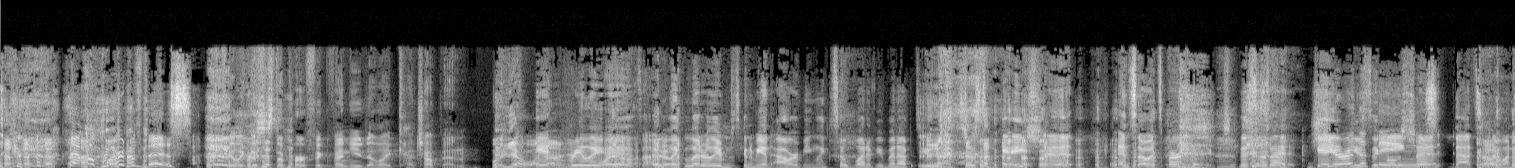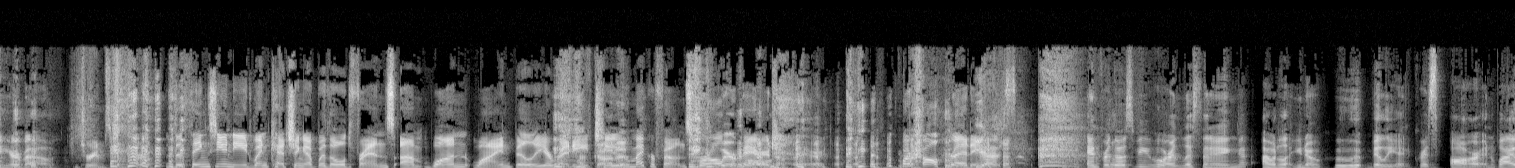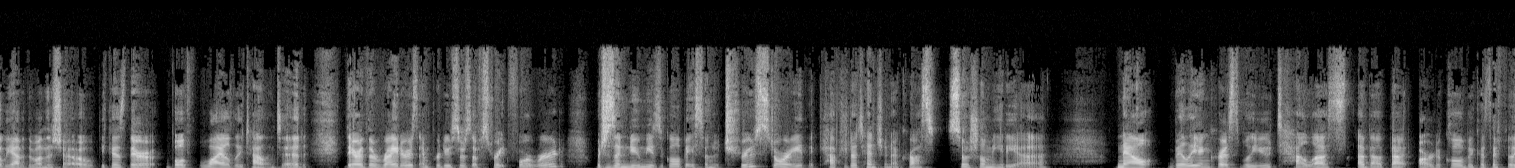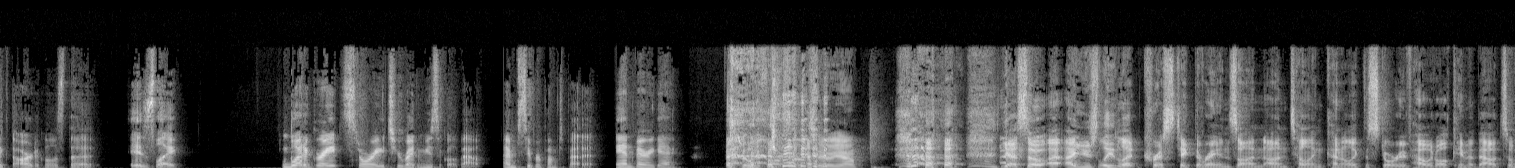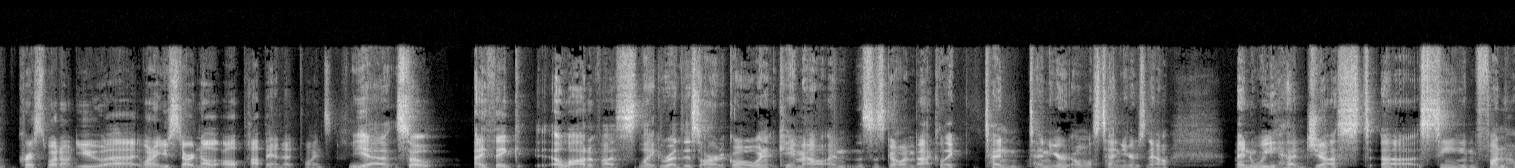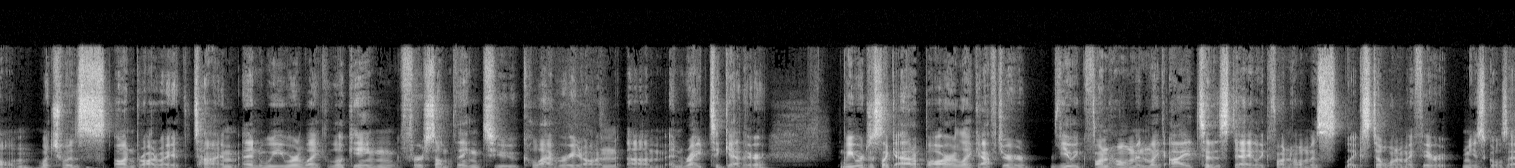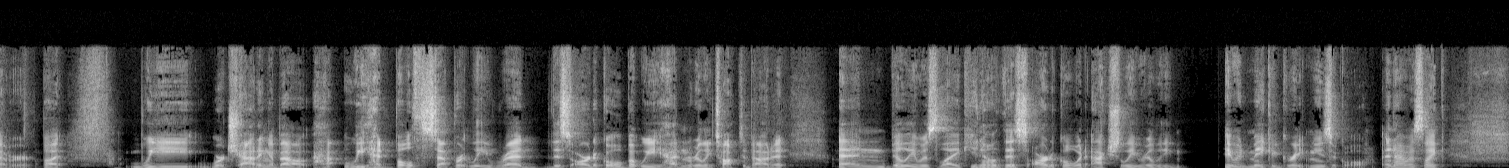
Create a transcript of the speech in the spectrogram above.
I'm a part of this. I feel like this is the perfect venue to like catch up in. Like, yeah, why it not? really Why is. not? I'm Yeah. like literally I'm just gonna be an hour being like, so what have you been up to? And Yeah. it's just gay shit. And so it's perfect. This is it. Gay Here are the musical things- shit. That's what I want to hear about. Dreams come true. the things you need when catching up with old friends. Um, one, wine. Billy, you're ready. Two, it. microphones. We're all We're prepared. all prepared. We're all ready. yes. And for those of you who are listening, I want to let you know who Billy and Chris are and why we have them on the show because they're both wildly talented. They are the writers and producers of Straightforward, which is a new musical based on a true story that captured attention across social media. Now, Billy and Chris, will you tell us about that article because I feel like the article is the is like what a great story to write a musical about. I'm super pumped about it and very gay. Billy thought so too. Yeah. yeah, so I, I usually let Chris take the reins on on telling kind of like the story of how it all came about. So, Chris, why don't you uh, why don't you start and I'll I'll pop in at points. Yeah. So I think a lot of us like read this article when it came out, and this is going back like 10, 10 years, almost 10 years now. And we had just uh, seen Fun Home, which was on Broadway at the time. And we were like looking for something to collaborate on um, and write together. We were just like at a bar, like after viewing Fun Home. And like I, to this day, like Fun Home is like still one of my favorite musicals ever. But we were chatting about how we had both separately read this article, but we hadn't really talked about it. And Billy was like, you know, this article would actually really, it would make a great musical. And I was like,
